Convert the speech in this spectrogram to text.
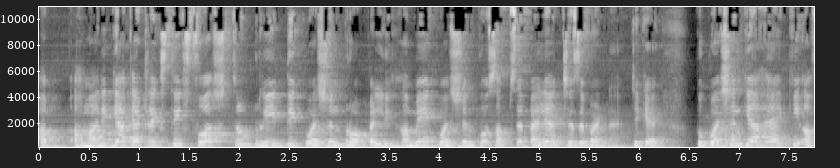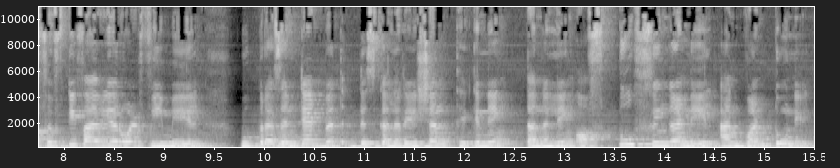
अब हमारी क्या क्या ट्रिक्स थी? First to read the question properly हमें क्वेश्चन को सबसे पहले अच्छे से पढ़ना है, ठीक है? तो क्वेश्चन क्या है कि a 55 year old female who presented with discolouration thickening tunnelling of two finger nail and one toe nail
